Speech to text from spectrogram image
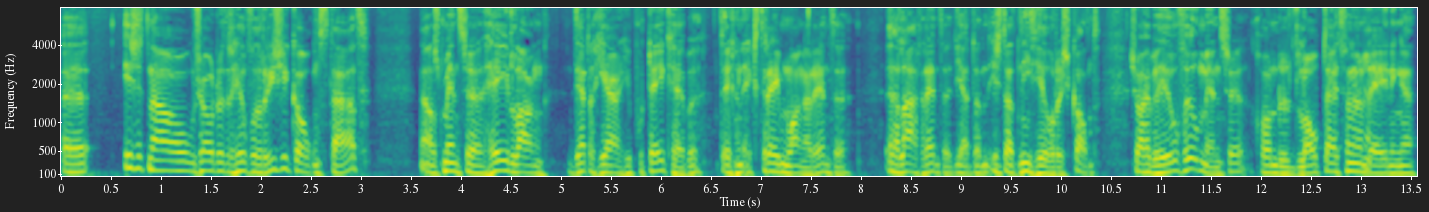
Uh, is het nou zo dat er heel veel risico ontstaat? Nou, als mensen heel lang 30 jaar hypotheek hebben tegen een extreem lange rente. Uh, lage rente, ja, dan is dat niet heel riskant. Zo hebben heel veel mensen gewoon de looptijd van hun leningen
